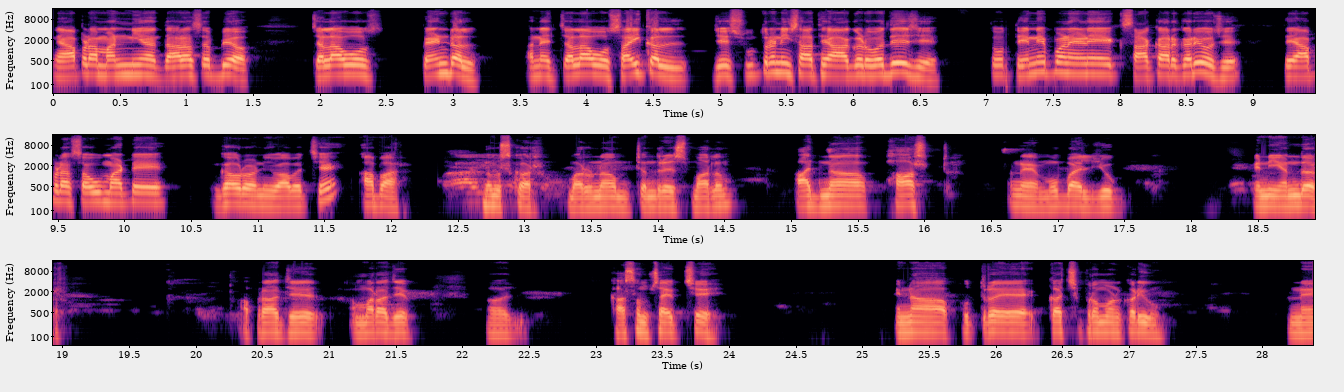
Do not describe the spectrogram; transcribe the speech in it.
ને આપણા માનનીય ધારાસભ્ય ચલાવો પેન્ડલ અને ચલાવો સાયકલ જે સૂત્રની સાથે આગળ વધે છે, તો તેને પણ એણે એક સાકાર કર્યો છે. તે આપણા સૌ માટે ગૌરવની બાબત છે. આભાર. નમસ્કાર. મારું નામ ચંદ્રેશ માલમ. આજના ફાસ્ટ અને મોબાઈલ યુગ એની અંદર આપણા જે, અમારા જે કાસમ સાહેબ છે, એના પુત્રએ કચ્છ ભ્રમણ કર્યું અને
